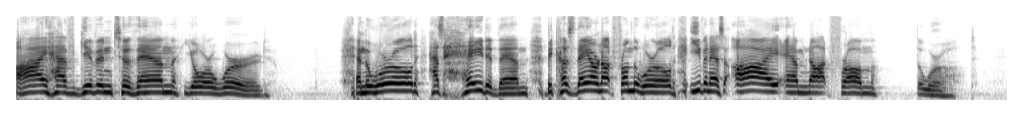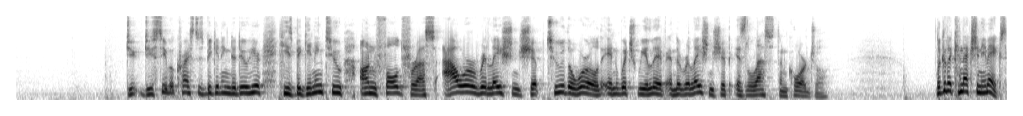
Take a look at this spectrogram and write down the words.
I have given to them your word. And the world has hated them because they are not from the world, even as I am not from the world. Do, do you see what Christ is beginning to do here? He's beginning to unfold for us our relationship to the world in which we live, and the relationship is less than cordial. Look at the connection he makes.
